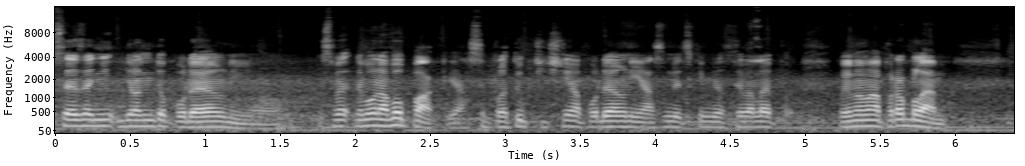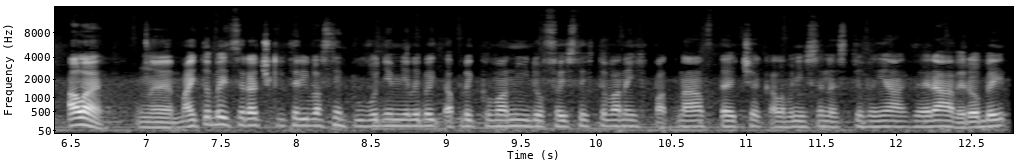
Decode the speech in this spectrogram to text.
sezení udělaný to podélný. Jo. Jsme, nebo naopak, já si pletu příčný a podélný, já jsem vždycky měl s těmihle pojmama problém. Ale e, mají to být sedačky, které vlastně původně měly být aplikované do faceliftovaných 15 téček, ale oni se nestihli nějak nedá vyrobit,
